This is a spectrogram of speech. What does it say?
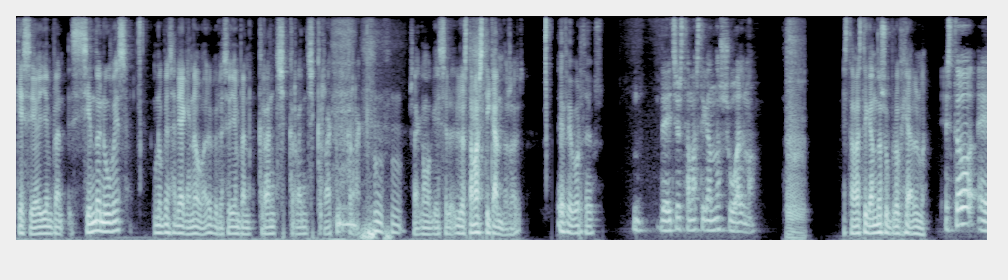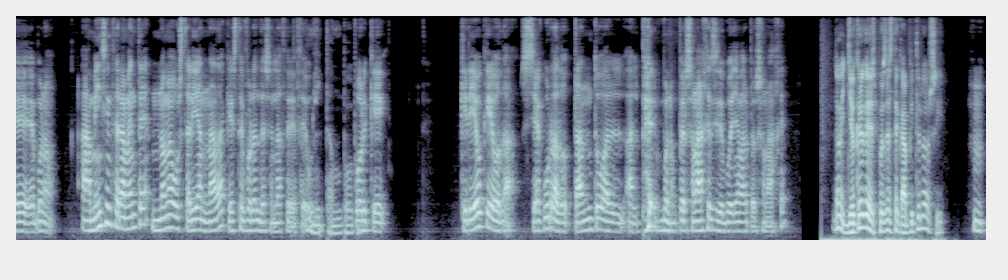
que se oye en plan, siendo nubes, uno pensaría que no, ¿vale? Pero se oye en plan crunch, crunch, crack, crack. O sea, como que se lo, está masticando, ¿sabes? F por Zeus. De hecho, está masticando su alma. Está masticando su propia alma. Esto, eh, bueno, a mí sinceramente no me gustaría nada que este fuera el desenlace de A Zeus. mí tampoco. Porque creo que Oda se ha currado tanto al, al pe- bueno, personaje, si se puede llamar personaje. No, yo creo que después de este capítulo, sí. Hmm.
